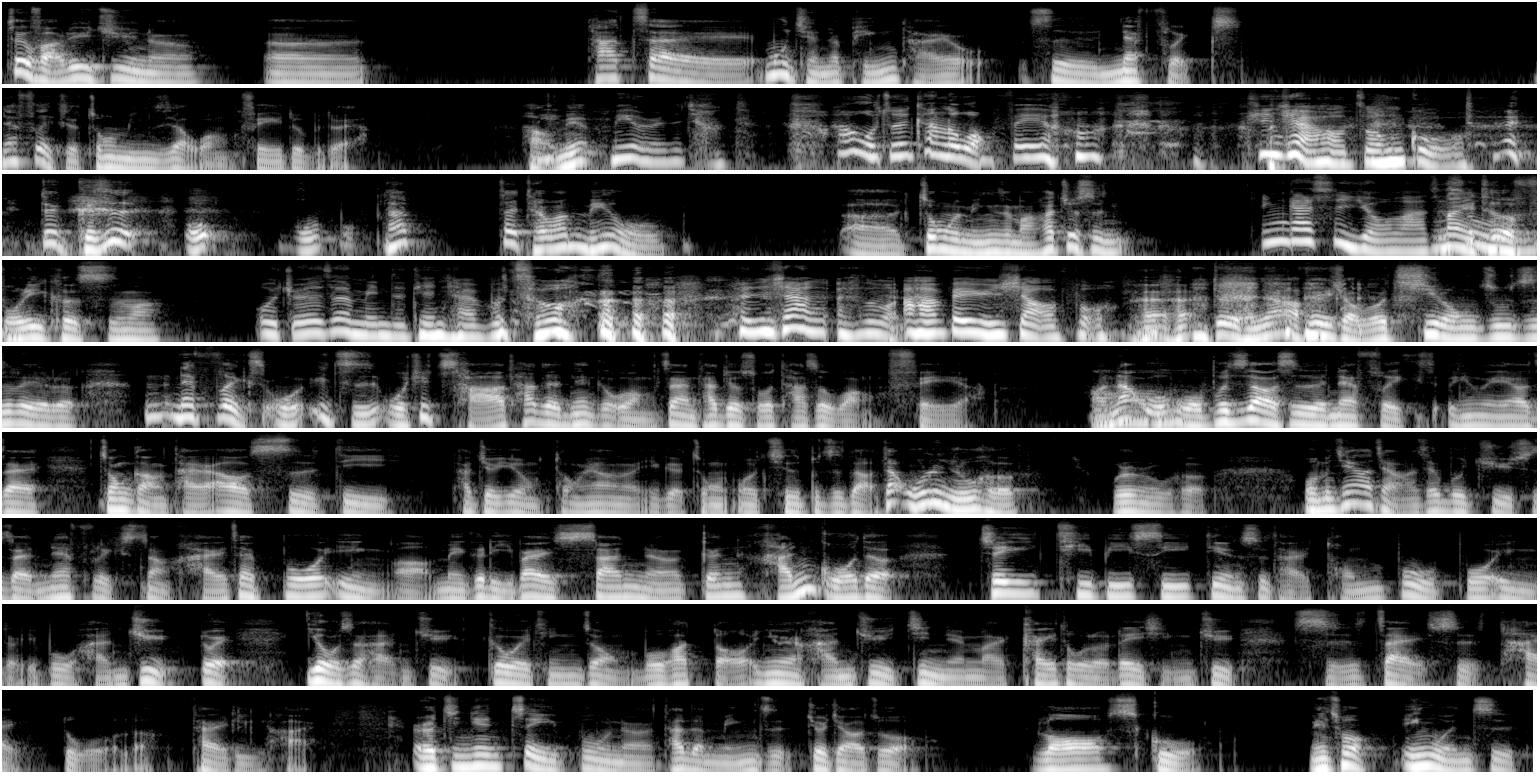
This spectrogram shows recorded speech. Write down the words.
这个法律剧呢，呃，它在目前的平台是 Netflix。Netflix 的中文名字叫网飞，对不对啊？好，没有没有人在讲的啊！我昨天看了网飞哦，听起来好中国。对，可是我我我，他在台湾没有呃中文名字吗？他就是应该是有啦。奈特弗利克斯吗？我觉得这个名字听起来不错，很像什么阿飞与小佛，对，很像阿飞小佛、七龙珠之类的。Netflix 我一直我去查他的那个网站，他就说他是网飞啊。啊，那我我不知道是不是 Netflix，因为要在中港台澳四地，他就用同样的一个中，我其实不知道。但无论如何，无论如何，我们今天要讲的这部剧是在 Netflix 上还在播映啊，每个礼拜三呢，跟韩国的 JTBC 电视台同步播映的一部韩剧。对，又是韩剧。各位听众不怕抖，因为韩剧近年来开拓的类型剧实在是太多了，太厉害。而今天这一部呢，它的名字就叫做 Law School，没错，英文字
